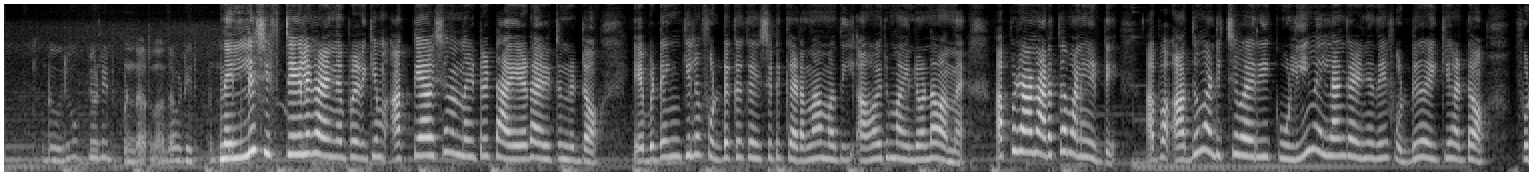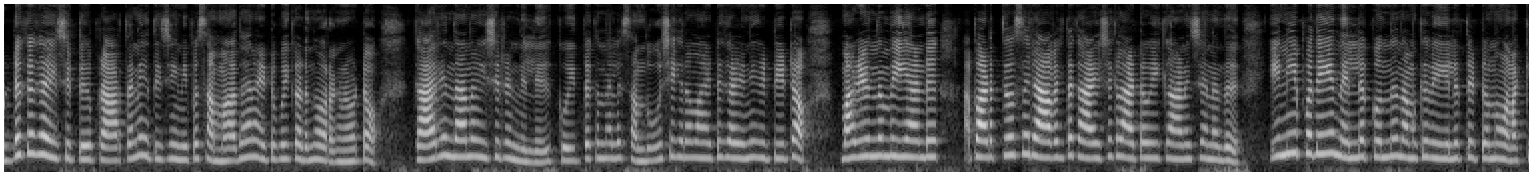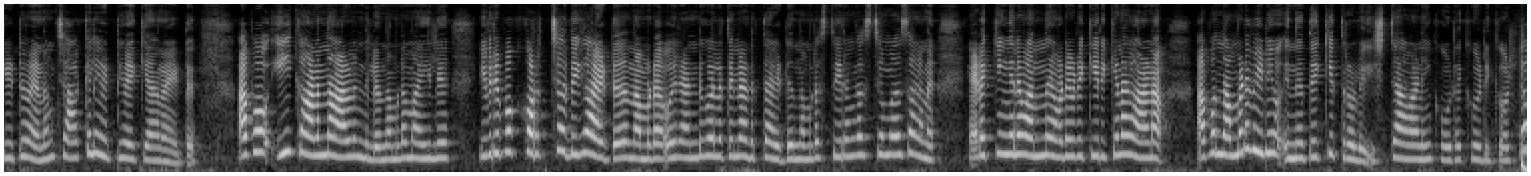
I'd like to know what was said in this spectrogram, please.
ഒരു കുപ്പിയോടെ ഇരിപ്പുണ്ടായിരുന്നു. അത് അവിടെ ഇരിപ്പുണ്ട്. നെല്ല് ഷിഫ്റ്റ് ചെയ്യൽ കഴിഞ്ഞപ്പോഴേക്കും അത്യാവശ്യം നന്നായിട്ട് ടയേർഡ് ആയിട്ടുണ്ട് കേട്ടോ എവിടെയെങ്കിലും ഫുഡൊക്കെ കഴിച്ചിട്ട് കിടന്നാൽ മതി. ആ ഒരു മൈൻഡ് കൊണ്ടാണ് വന്നേ. അപ്പോഴാണ് അടുത്ത പണി കിട്ടി അപ്പോൾ അതും അടിച്ചു വരി കുളിയും എല്ലാം കഴിഞ്ഞതേ ഫുഡ് കഴിക്കുക കേട്ടോ ഫുഡൊക്കെ കഴിച്ചിട്ട് പ്രാർത്ഥന എത്തിച്ച് ഇനിയിപ്പോൾ സമാധാനമായിട്ട് പോയി കിടന്ന് ഉറങ്ങണം കേട്ടോ. കാര്യം എന്താണെന്ന് ചോദിച്ചിട്ടുണ്ടെങ്കിൽ കൊയ്ത്തൊക്കെ നല്ല സന്തോഷകരമായിട്ട് കഴിഞ്ഞ് കിട്ടിയിട്ടോ. മഴയൊന്നും പെയ്യാണ്ട്. അപ്പോൾ അടുത്ത ദിവസം രാവിലത്തെ കാഴ്ചകളാട്ടോ ഈ കാണിച്ചു തന്നത്. ഇനിയിപ്പോൾ ദേ നെല്ലൊക്കെ ഒന്ന് നമുക്ക് വെയിലത്തിട്ടൊന്ന് ഉണക്കിയിട്ട് വേണം ചാക്കിൽ കെട്ടി വെക്കാനായിട്ട്. അപ്പോൾ ഈ കാണുന്ന ആളുണ്ടല്ലോ നമ്മുടെ മയിൽ ഇവരിപ്പോൾ കുറച്ചധികമായിട്ട് നമ്മുടെ ഒരു രണ്ട് കൊല്ലത്തിനടുത്തായിട്ട് നമ്മുടെ സ്ഥിരം കസ്റ്റമേഴ്സാണ് ഇടയ്ക്ക് ഇങ്ങനെ വന്ന് അവിടെ ഇവിടേക്ക് ഇരിക്കണ കാണാം. അപ്പോൾ നമ്മുടെ വീഡിയോ ഇന്നത്തേക്ക് ഇത്രയുള്ളൂ. ഇഷ്ടമാണെങ്കിൽ കൂടെ കൂടിക്കോട്ടോ.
